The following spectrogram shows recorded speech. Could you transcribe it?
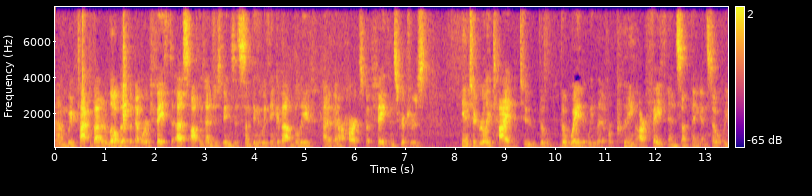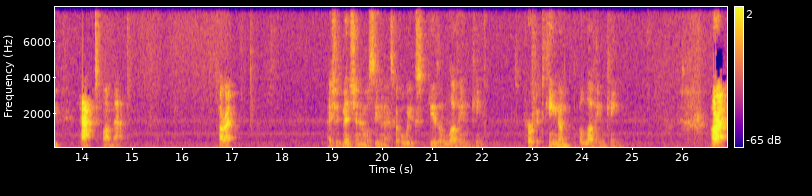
Um, we've talked about it a little bit, but that word faith to us oftentimes just means it's something that we think about and believe kind of in our hearts, but faith in Scripture is integrally tied to the, the way that we live. We're putting our faith in something, and so we act on that. All right. I should mention, and we'll see in the next couple weeks, he is a loving king. Perfect kingdom, a loving king. All right.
